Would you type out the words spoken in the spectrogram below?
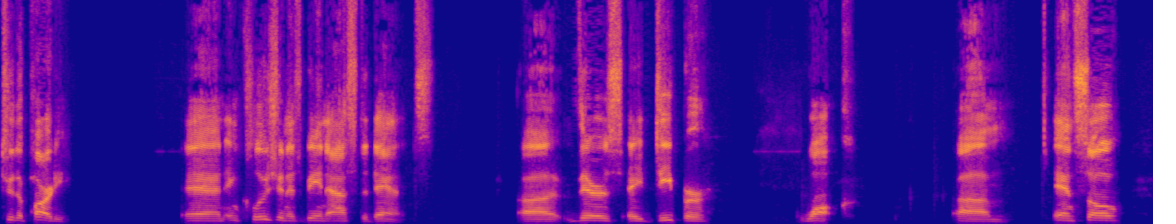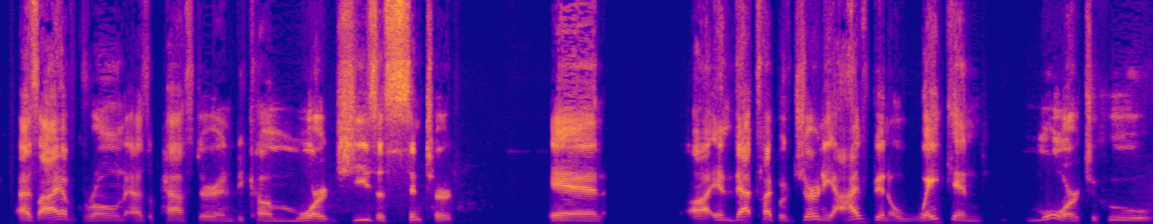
to the party, and inclusion is being asked to dance. Uh, there's a deeper walk. Um, and so, as I have grown as a pastor and become more Jesus centered, and uh, in that type of journey, I've been awakened more to who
